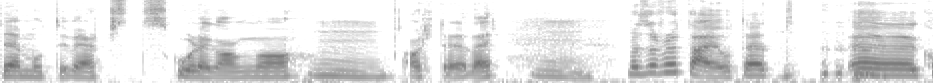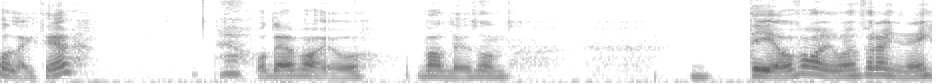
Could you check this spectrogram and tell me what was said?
demotivert skolegang og Mm. alt det der. Mm. Men så flytta jeg jo til et eh, kollektiv, og det var jo veldig sånn Det var jo en forandring.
